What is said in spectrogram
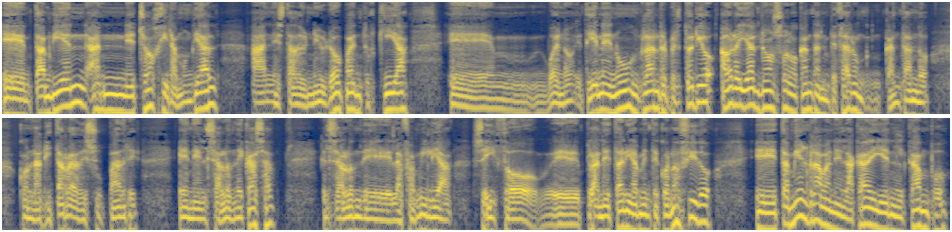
Eh, también han hecho gira mundial, han estado en Europa, en Turquía, eh, bueno, tienen un gran repertorio. Ahora ya no solo cantan, empezaron cantando con la guitarra de su padre en el salón de casa. El salón de la familia se hizo planetariamente conocido. también graban en la calle, en el campo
